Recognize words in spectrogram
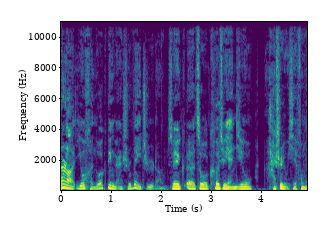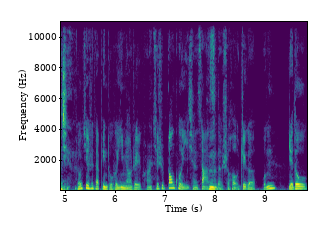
然了，有很多病原是未知的，所以呃，做科学研究还是有一些风险的。尤其是在病毒和疫苗这一块儿，其实包括以前 SARS 的时候，这个我们也都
